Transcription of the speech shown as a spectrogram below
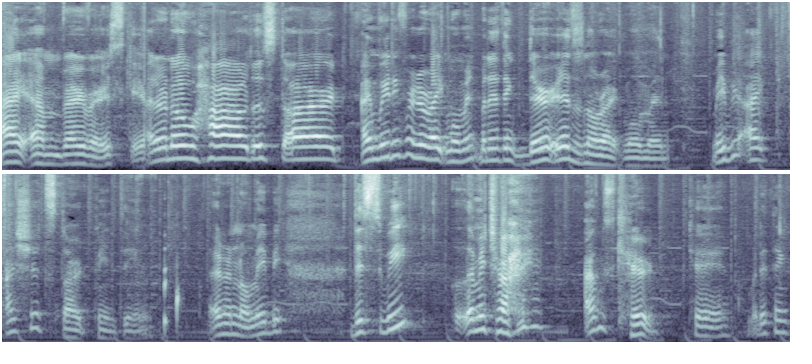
I am very, very scared. I don't know how to start. I'm waiting for the right moment, but I think there is no right moment. Maybe I, I should start painting. I don't know, maybe this week? Let me try. I'm scared. Okay, but I think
